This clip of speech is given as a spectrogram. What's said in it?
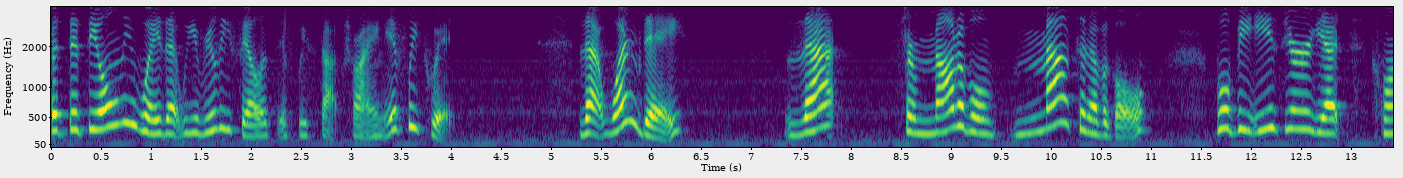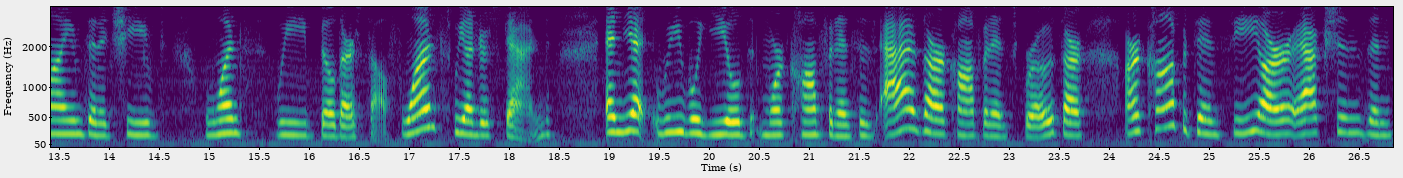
but that the only way that we really fail is if we stop trying, if we quit. That one day, that surmountable mountain of a goal will be easier yet climbed and achieved once we build ourselves, once we understand and yet we will yield more confidences. As our confidence grows our our competency our actions and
